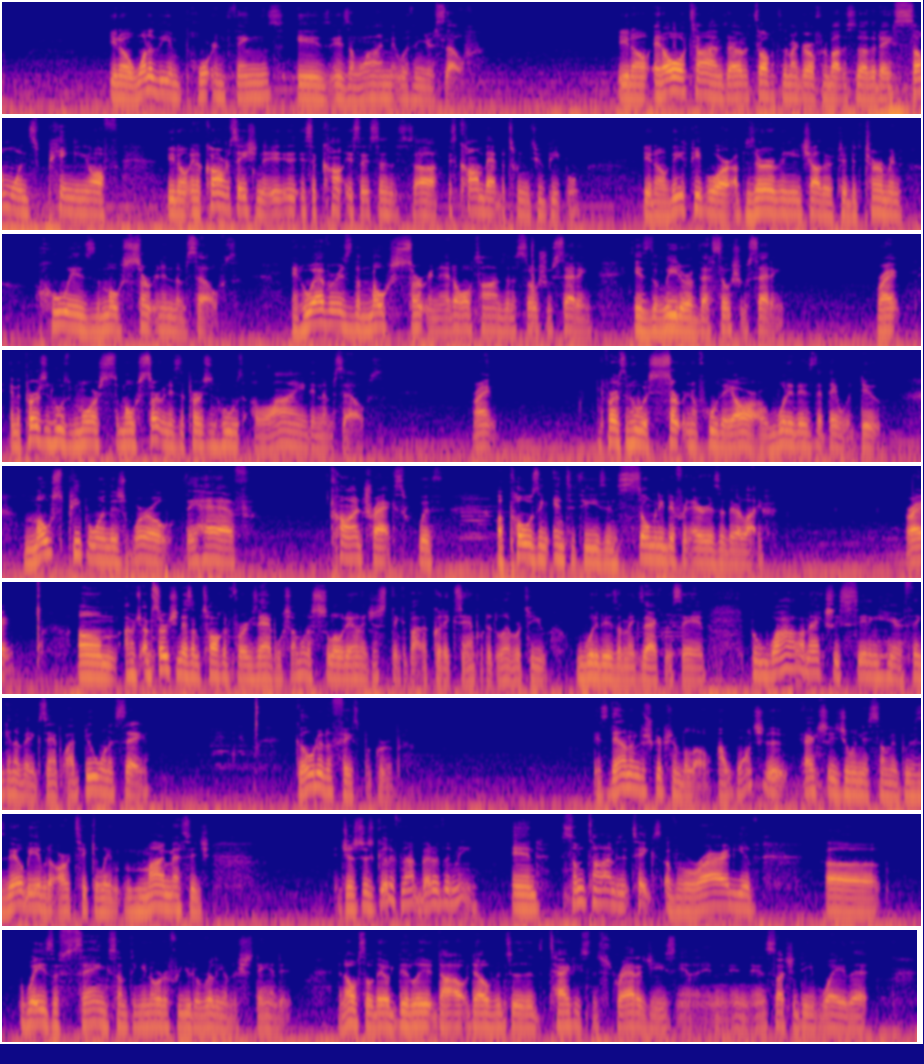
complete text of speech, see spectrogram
you know, one of the important things is is alignment within yourself. You know, at all times, I was talking to my girlfriend about this the other day. Someone's pinging off, you know, in a conversation. It, it's a it's it's, it's, uh, it's combat between two people. You know, these people are observing each other to determine who is the most certain in themselves. And whoever is the most certain at all times in a social setting is the leader of that social setting right? And the person who's more most certain is the person who's aligned in themselves, right? The person who is certain of who they are or what it is that they would do. Most people in this world, they have contracts with opposing entities in so many different areas of their life, right? Um, I'm, I'm, searching as I'm talking for example, so I'm going to slow down and just think about a good example to deliver to you what it is I'm exactly saying. But while I'm actually sitting here thinking of an example, I do want to say go to the Facebook group. It's down in the description below. I want you to actually join this summit because they'll be able to articulate my message just as good, if not better than me. And sometimes it takes a variety of uh, ways of saying something in order for you to really understand it. and also they'll delve into the tactics and strategies in, in, in, in such a deep way that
